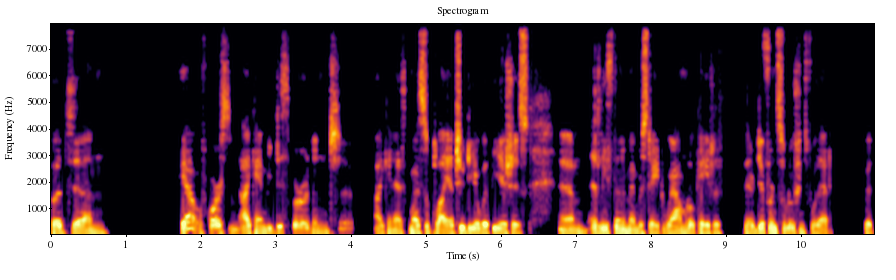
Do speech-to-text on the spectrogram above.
But um, yeah, of course, I can be disburdened. I can ask my supplier to deal with the issues, um, at least in the member state where I'm located. There are different solutions for that, but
